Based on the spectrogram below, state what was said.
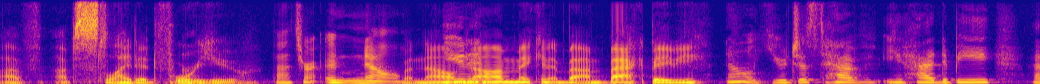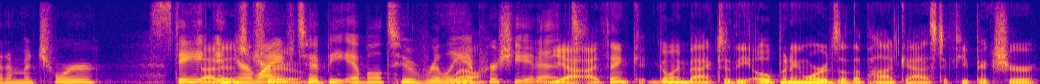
I've I've slighted for you, That's right. Uh, no, but now now I'm making it back. I'm back, baby. No, you just have you had to be at a mature state That in your true. life to be able to really Well, appreciate it. Yeah, I think going back to the opening words of the podcast, if you picture,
